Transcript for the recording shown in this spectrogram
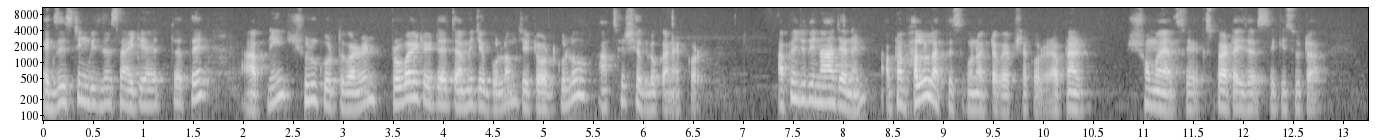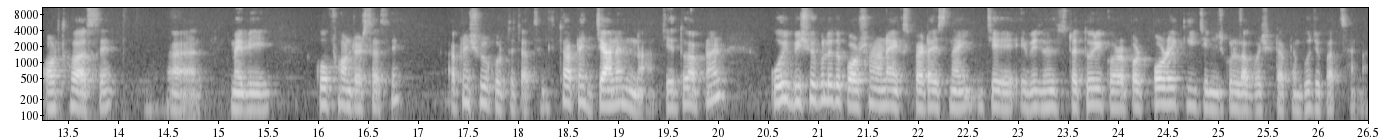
এক্সিস্টিং বিজনেস আইডিয়াটাতে আপনি শুরু করতে পারবেন। প্রোভাইড এটাতে আমি যে বললাম যে ডটগুলো আছে সেগুলো কানেক্ট করা। আপনি যদি না জানেন, আপনার ভালো লাগতেছে কোনো একটা ব্যবসা করার, আপনার সময় আছে এক্সপার্টাইজ আছে, কিছুটা অর্থ আছে মেবি কো ফাউন্ডার্স আছে, আপনি শুরু করতে চাচ্ছেন। কিন্তু আপনি জানেন না, যেহেতু আপনার ওই বিষয়গুলোতে পড়াশোনা নাই এক্সপার্টাইজ নাই, যে এই বিজনেসটা তৈরি করার পর পরে কী জিনিসগুলো লাগবে সেটা আপনি বুঝে পাচ্ছেন না।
